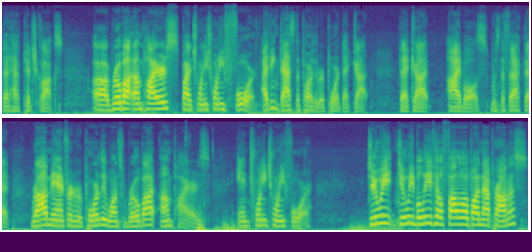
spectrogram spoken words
that have pitch clocks. Uh, robot umpires by 2024. I think that's the part of the report that got that got eyeballs was the fact that Rob Manfred reportedly wants robot umpires in 2024. Do we do we believe he'll follow up on that promise?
